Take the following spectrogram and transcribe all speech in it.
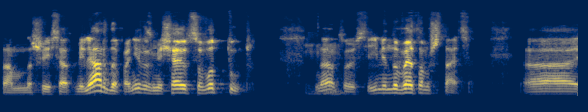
там на 60 миллиардов, они размещаются вот тут, mm-hmm. да, то есть именно в этом штате. А,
